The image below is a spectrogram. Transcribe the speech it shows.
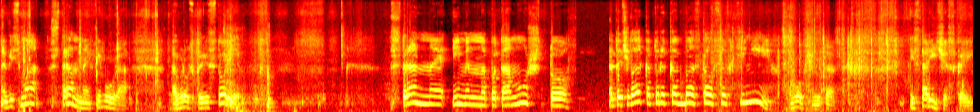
весьма странная фигура в русской истории. Странная именно потому, что это человек, который как бы остался в тени, в общем-то, исторической.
